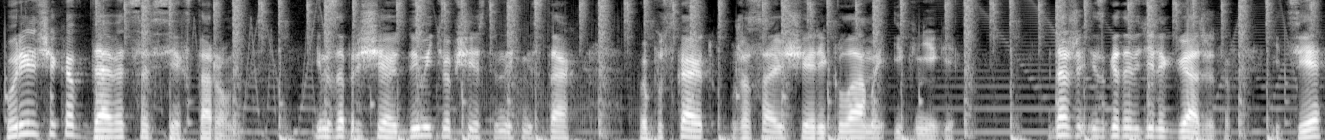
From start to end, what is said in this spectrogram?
Курильщиков давят со всех сторон. Им запрещают дымить в общественных местах, выпускают ужасающие рекламы и книги. Даже изготовители гаджетов и те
